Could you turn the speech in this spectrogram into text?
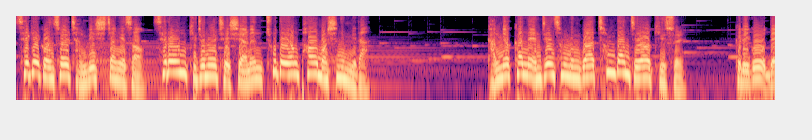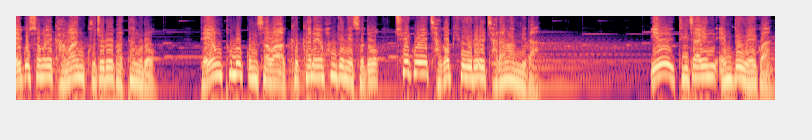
세계 건설 장비 시장에서 새로운 기준을 제시하는 초대형 파워머신입니다. 강력한 엔진 성능과 첨단 제어 기술, 그리고 내구성을 강화한 구조를 바탕으로 대형 토목 공사와 극한의 환경에서도 최고의 작업 효율을 자랑합니다. 1. 디자인 앤드 외관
